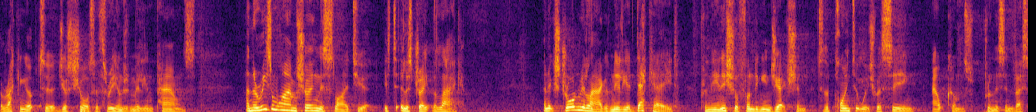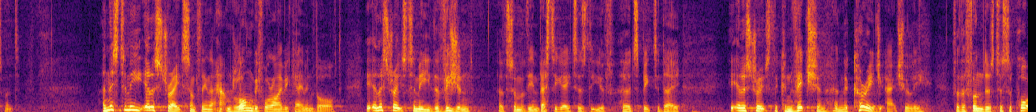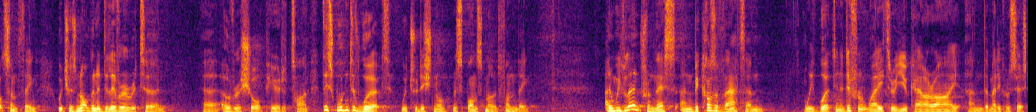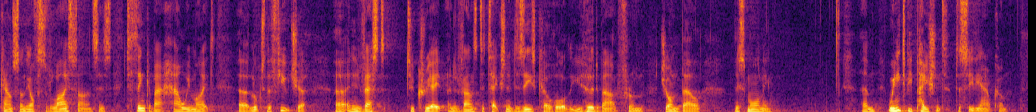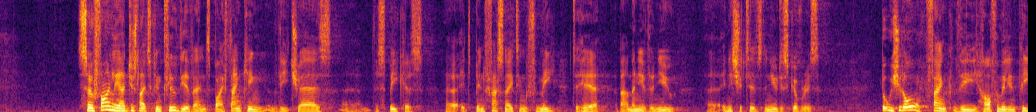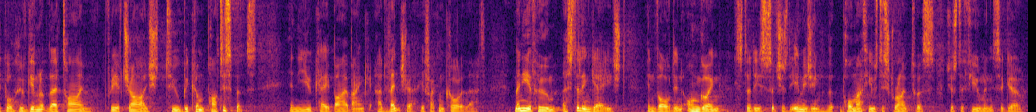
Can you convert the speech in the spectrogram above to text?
racking up to just short of 300 million pounds. And the reason why I'm showing this slide to you is to illustrate the lag. An extraordinary lag of nearly a decade from the initial funding injection to the point at which we're seeing outcomes from this investment. And this to me illustrates something that happened long before I became involved. It illustrates to me the vision of some of the investigators that you've heard speak today. It illustrates the conviction and the courage, actually, for the funders to support something which was not going to deliver a return uh, over a short period of time. This wouldn't have worked with traditional response mode funding. And we've learned from this, and because of that, um, We've worked in a different way through UKRI and the Medical Research Council and the Office of Life Sciences to think about how we might uh, look to the future uh, and invest to create an advanced detection of disease cohort that you heard about from John Bell this morning. Um, we need to be patient to see the outcome. So finally, I'd just like to conclude the event by thanking the chairs, uh, the speakers. Uh, it's been fascinating for me to hear about many of the new initiatives, the new discoveries. But we should all thank the half a million people who've given up their time free of charge to become participants in the UK Biobank adventure, if I can call it that, many of whom are still engaged, involved in ongoing studies such as the imaging that Paul Matthews described to us just a few minutes ago.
